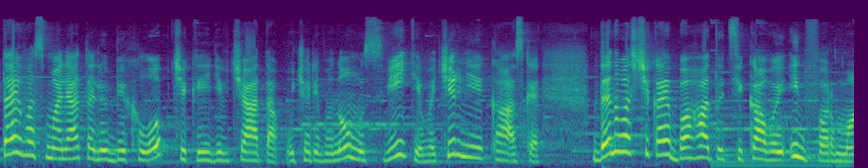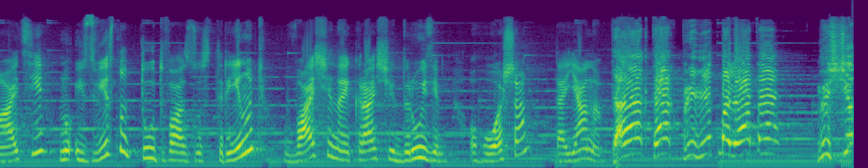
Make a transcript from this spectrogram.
Вітаю вас, малята, любі хлопчики і дівчата у чарівному світі вечірньої казки, де на вас чекає багато цікавої інформації. Ну і звісно, тут вас зустрінуть ваші найкращі друзі Гоша та Яна. Так, так, привіт, малята. Ну що,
